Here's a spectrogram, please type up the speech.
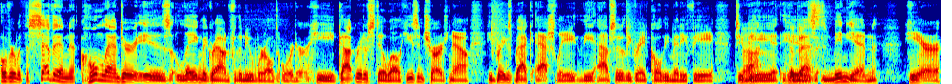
Over with the seven, Homelander is laying the ground for the New World Order. He got rid of Stillwell. He's in charge now. He brings back Ashley, the absolutely great Colby Minifie, to Ah, be his minion here,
